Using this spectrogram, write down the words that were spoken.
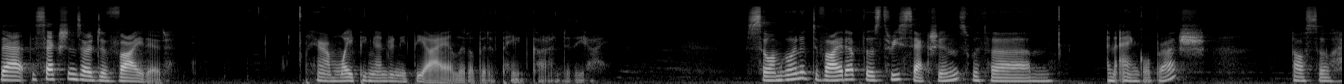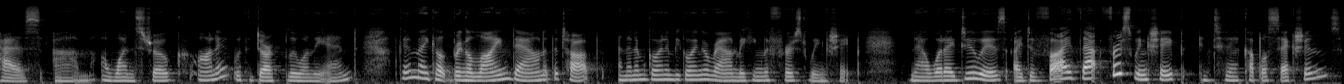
that the sections are divided. Here I'm wiping underneath the eye. A little bit of paint got under the eye. So I'm going to divide up those three sections with um, an angle brush. It also has um, a one stroke on it with a dark blue on the end. I'm going to make a, bring a line down at the top and then I'm going to be going around making the first wing shape. Now what I do is I divide that first wing shape into a couple sections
